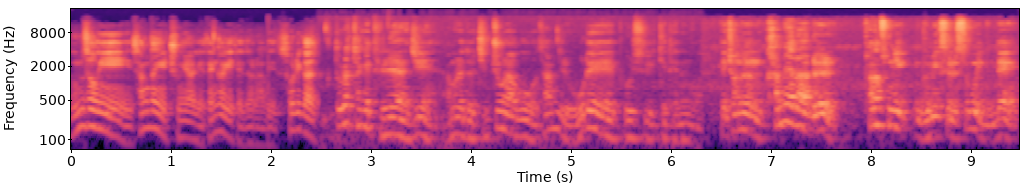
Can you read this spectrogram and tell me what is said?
음성이 상당히 중요하게 생각이 되더라고요. 소리가 또렷하게 들려야지 아무래도 집중하고 사람들이 오래 볼 수 있게 되는 것 같아요. 저는 카메라를 파나소닉 루믹스를 쓰고 있는데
